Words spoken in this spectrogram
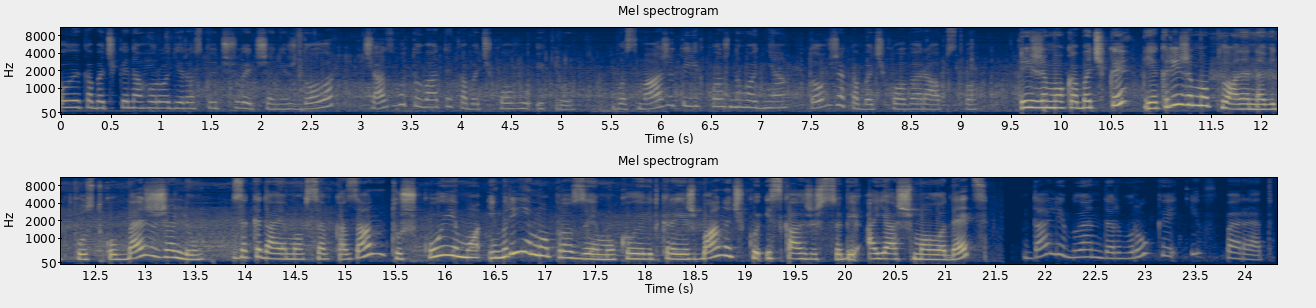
Коли кабачки на городі ростуть швидше, ніж долар, час готувати кабачкову ікру, бо смажити їх кожного дня то вже кабачкове рабство. Ріжемо кабачки, як ріжемо плани на відпустку, без жалю. Закидаємо все в казан, тушкуємо і мріємо про зиму, коли відкриєш баночку і скажеш собі, а я ж молодець. Далі блендер в руки і вперед.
